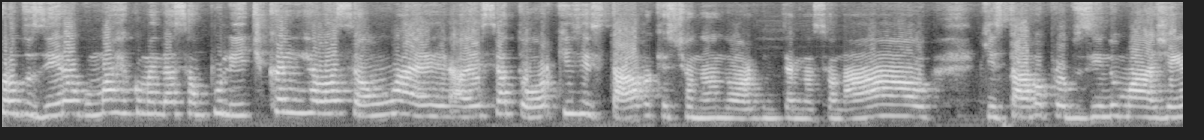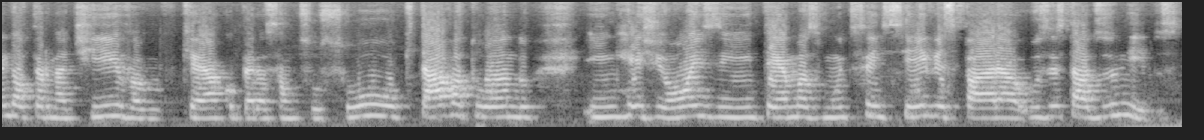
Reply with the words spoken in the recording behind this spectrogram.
produzir alguma recomendação política em relação a, a, esse ator que estava questionando a ordem internacional, que estava produzindo uma agenda alternativa, que é a cooperação Sul-Sul, que estava atuando em regiões e em temas muito sensíveis para os Estados Unidos.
